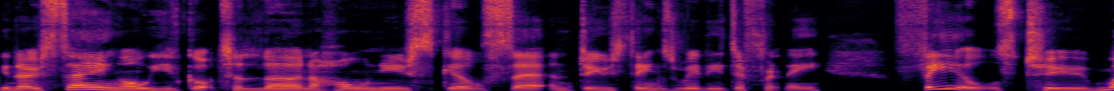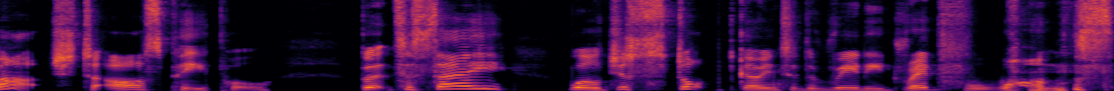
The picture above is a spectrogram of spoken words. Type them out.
you know, saying, oh, you've got to learn a whole new skill set and do things really differently feels too much to ask people. But to say, well, just stop going to the really dreadful ones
